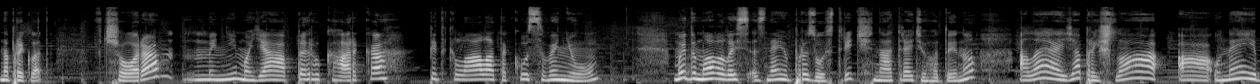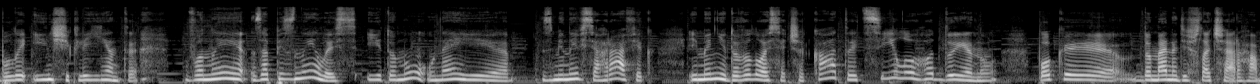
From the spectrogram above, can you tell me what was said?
Наприклад, вчора мені моя перукарка підклала таку свиню. Ми домовились з нею про зустріч на третю годину, але я прийшла, а у неї були інші клієнти. Вони запізнились, і тому у неї змінився графік, і мені довелося чекати цілу годину, поки до мене дійшла черга.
